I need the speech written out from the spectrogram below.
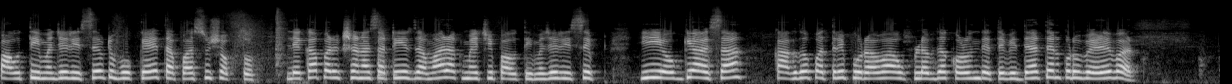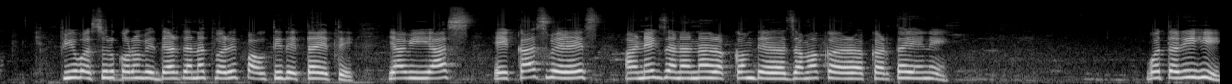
पावती म्हणजे रिसिप्ट बुके तपासू शकतो. लेखापरीक्षणासाठी जमा रकमेची पावती म्हणजे रिसिप्ट ही योग्य असा कागदोपत्री पुरावा उपलब्ध करून देते. विद्यार्थ्यांकडून वेळेवर फी वसूल करून विद्यार्थ्यांना त्वरित पावती देता येते. या यास एकाच वेळेस अनेक जणांना रक्कम दे जमा कर करता येणे व तरीही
